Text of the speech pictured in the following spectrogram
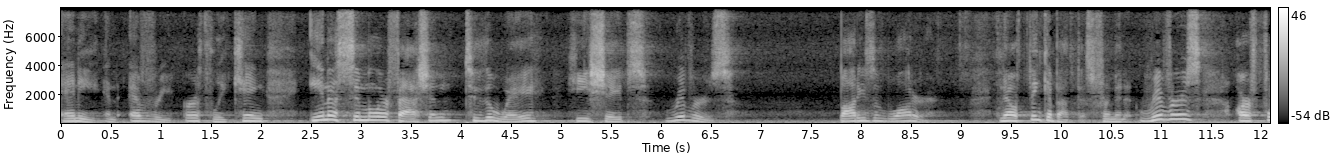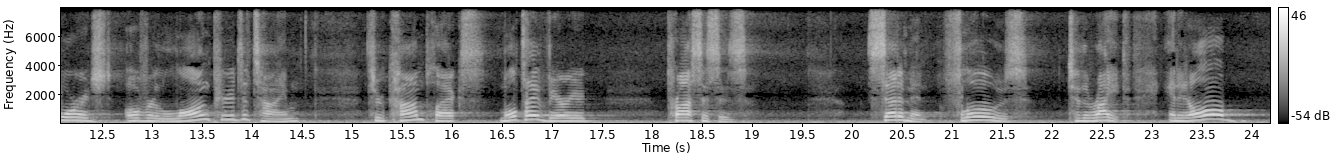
any and every earthly king in a similar fashion to the way he shapes rivers, bodies of water. Now, think about this for a minute. Rivers are forged over long periods of time through complex, multivariate processes. Sediment flows to the right, and it all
